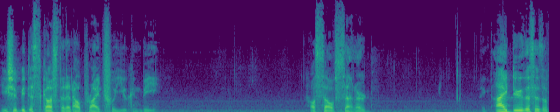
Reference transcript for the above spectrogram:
You should be disgusted at how prideful you can be, how self centered. I do this as a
